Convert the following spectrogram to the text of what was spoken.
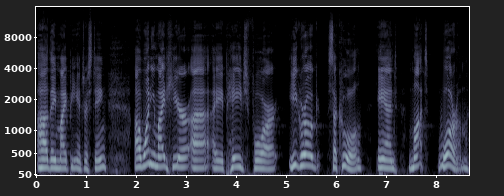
uh, they might be interesting. Uh, one you might hear uh, a page for Egroeg Sacul and Mot Worrom.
